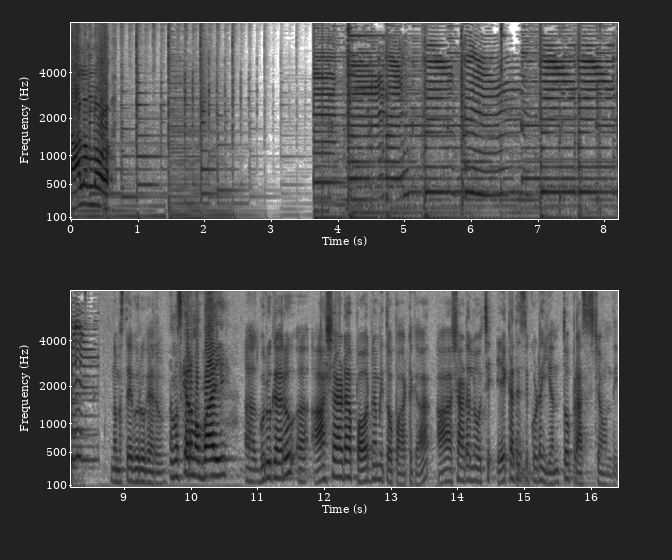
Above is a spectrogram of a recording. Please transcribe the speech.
కాలంలో నమస్తే గురుగారు. నమస్కారం అబ్బాయి. గురుగారు ఆషాఢ పౌర్ణమితో పాటుగా ఆషాఢలో వచ్చే ఏకాదశి కూడా ఎంతో ప్రాశస్త్యం ఉంది.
